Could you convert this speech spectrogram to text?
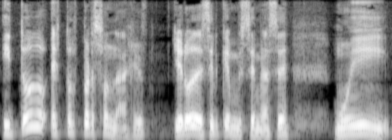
y todos estos personajes, quiero decir que se me hace muy,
